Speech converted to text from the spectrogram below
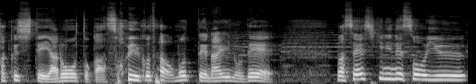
隠してやろうとかそういうことは思ってないので、まあ、正式にねそういう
